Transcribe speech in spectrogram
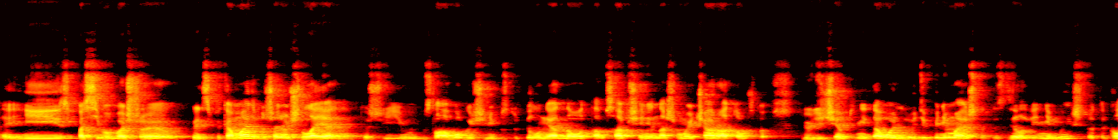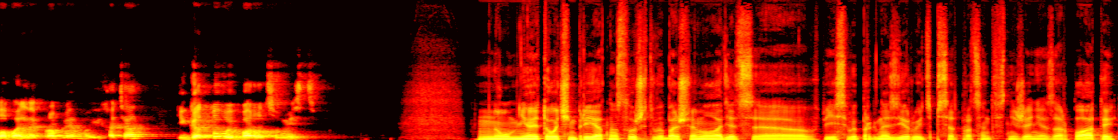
и спасибо большое, в принципе, команде, потому что они очень лояльны. То есть, им, слава богу, еще не поступило ни одного там сообщения нашему HR о том, что люди чем-то недовольны. Люди понимают, что это сделали не мы, что это глобальная проблема, и хотят, и готовы бороться вместе. Ну, мне это очень приятно слушать. Вы большой молодец. Э, если вы прогнозируете 50% снижения зарплаты,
